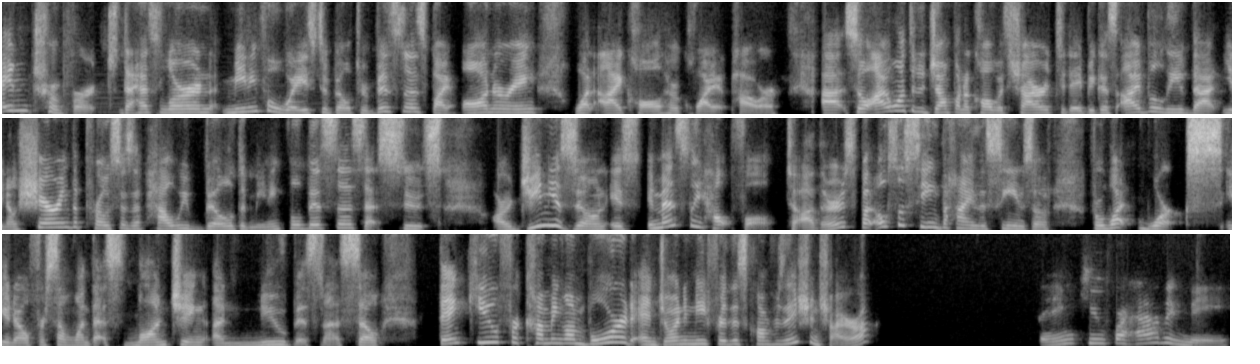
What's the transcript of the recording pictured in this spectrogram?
introvert that has learned meaningful ways to build her business by honoring what I call her quiet power. Uh, so I wanted to jump on a call with Shaira today because I believe that, you know, sharing the process of how we build a meaningful business that suits our genius zone is immensely helpful to others, but also seeing behind the scenes of for what works, you know, for someone that's launching a new business. So thank you for coming on board and joining me for this conversation, Shira. Thank you for having me.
